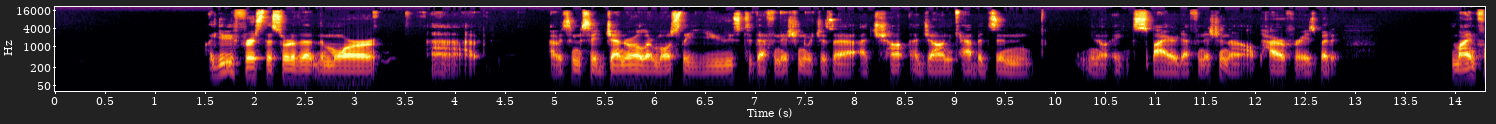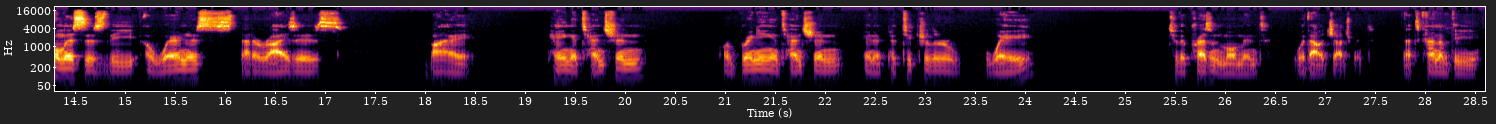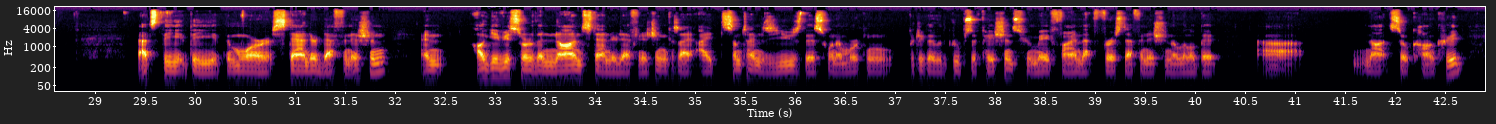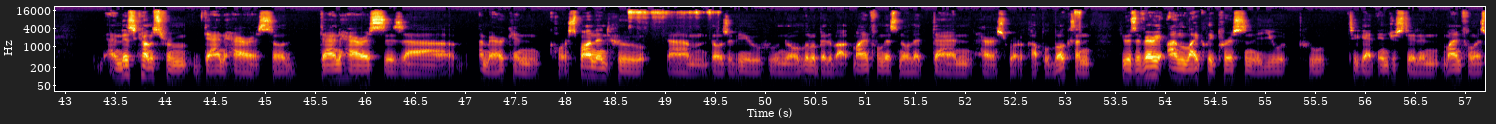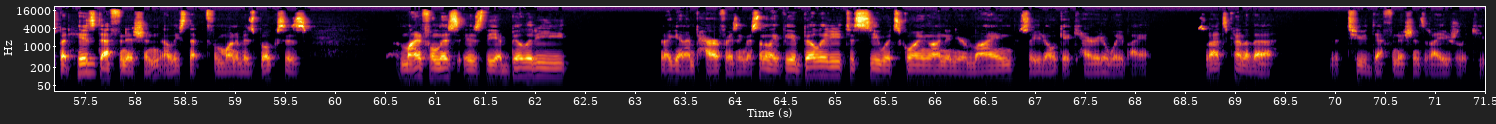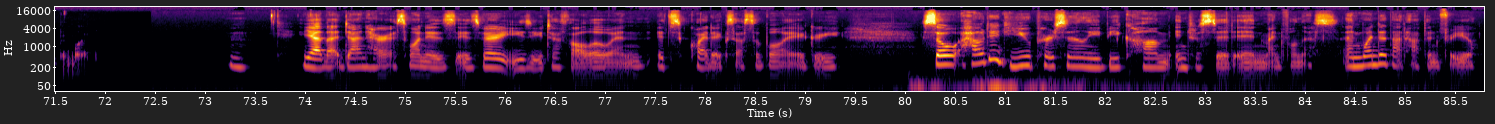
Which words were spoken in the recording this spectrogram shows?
I'll give you first the sort of the, the more uh, I was going to say general or mostly used definition, which is a, a, Ch- a Jon Kabat-Zinn you know inspired definition. I'll paraphrase, but mindfulness is the awareness that arises by paying attention or bringing attention in a particular way to the present moment without judgment. That's kind of the that's the the, the more standard definition. And I'll give you sort of the non-standard definition because I, I sometimes use this when I'm working particularly with groups of patients who may find that first definition a little bit uh, not so concrete. And this comes from Dan Harris. So Dan Harris is an American correspondent who, um, those of you who know a little bit about mindfulness know that Dan Harris wrote a couple of books, and he was a very unlikely person that you would, who to get interested in mindfulness. But his definition, at least that from one of his books, is mindfulness is the ability. Again, I'm paraphrasing, but something like the ability to see what's going on in your mind, so you don't get carried away by it. So that's kind of the the two definitions that I usually keep in mind. Hmm yeah, that Dan Harris one is is very easy to follow and it's quite accessible. I agree. So, how did you personally become interested in mindfulness, and when did that happen for you?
